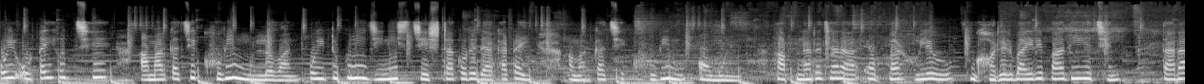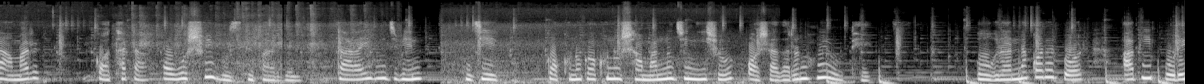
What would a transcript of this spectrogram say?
ওই ওটাই হচ্ছে আমার কাছে খুবই মূল্যবান। ওইটুকুনি জিনিস চেষ্টা করে দেখাটাই আমার কাছে খুবই অমূল্য। আপনারা যারা একবার হলেও ঘরের বাইরে পা দিয়েছেন, তারা আমার কথাটা অবশ্যই বুঝতে পারবেন। তারাই বুঝবেন যে কখনো কখনো সামান্য জিনিসও অসাধারণ হয়ে ওঠে। ভোগ রান্না করার পর আমি পরে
